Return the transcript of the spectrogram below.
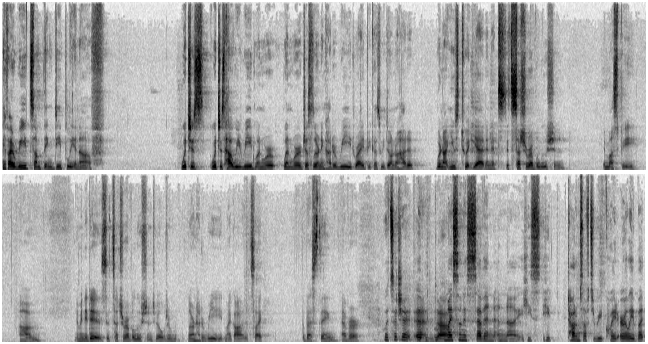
if I read something deeply enough, which is, which is how we read when we're, when we're just learning how to read, right? Because we don't know how to, we're not used to it yet, and it's, it's such a revolution. It must be. Um, I mean, it is. It's such a revolution to be able to learn how to read. My God, it's like the best thing ever. Well, it's such a. And, uh, my son is seven, and uh, he's he taught himself to read quite early, but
